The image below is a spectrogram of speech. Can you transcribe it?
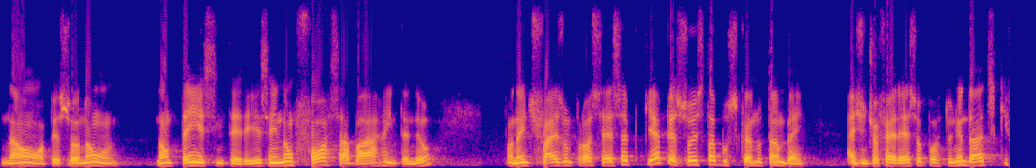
não, a pessoa não, não tem esse interesse, aí não força a barra, entendeu? Quando a gente faz um processo é porque a pessoa está buscando também. A gente oferece oportunidades que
